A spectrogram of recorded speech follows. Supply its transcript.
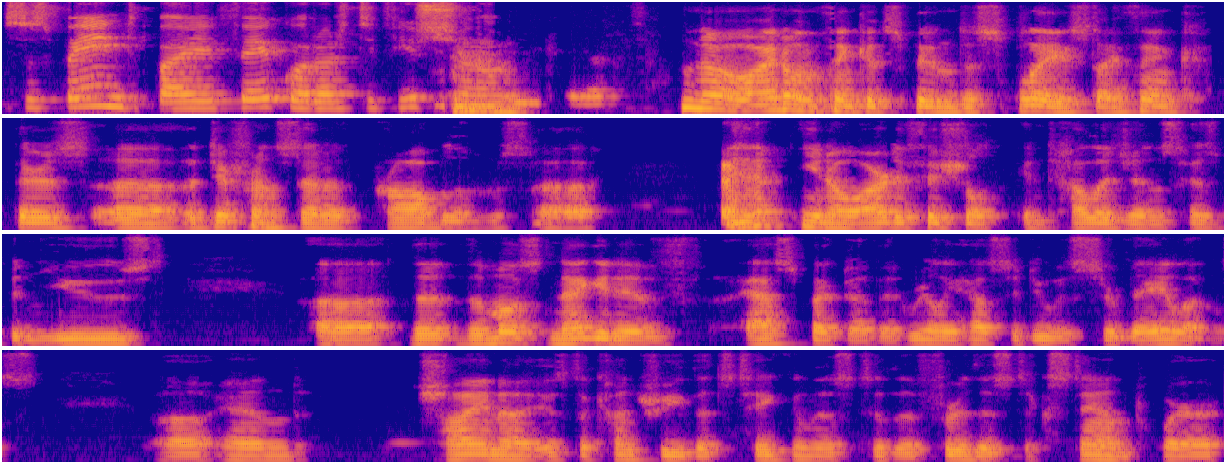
suspended by fake or artificial intellect? No, I don't think it's been displaced. I think there's a, a different set of problems. Uh, you know, artificial intelligence has been used. Uh, the the most negative aspect of it really has to do with surveillance, uh, and China is the country that's taken this to the furthest extent, where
